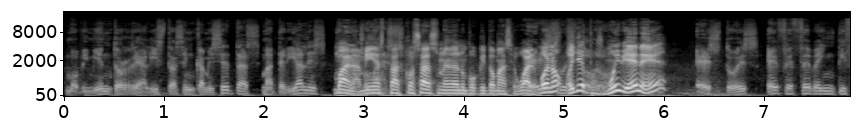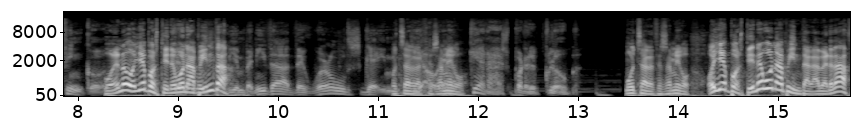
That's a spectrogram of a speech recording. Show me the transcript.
movimientos realistas en camisetas, materiales. Bueno, a mí más. estas cosas me dan un poquito más igual. Eso Bueno, oye, todo. pues muy bien, ¿eh? Esto es FC25. Bueno, oye, pues tiene buena pinta. Bienvenida a The World's Game. Muchas gracias, amigo. ¿Qué harás por el club? Muchas gracias, amigo. Oye, pues tiene buena pinta, la verdad.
